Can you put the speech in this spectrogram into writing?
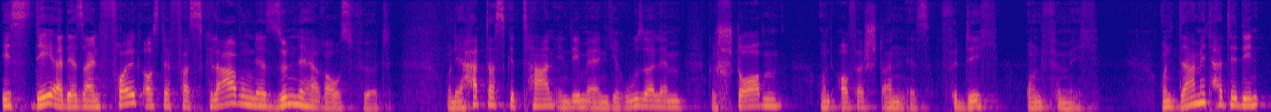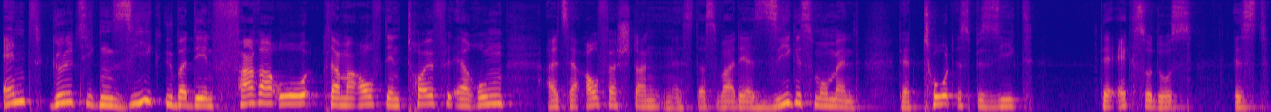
ist der, der sein Volk aus der Versklavung der Sünde herausführt. Und er hat das getan, indem er in Jerusalem gestorben und auferstanden ist, für dich und für mich. Und damit hat er den endgültigen Sieg über den Pharao, Klammer auf, den Teufel errungen, als er auferstanden ist. Das war der Siegesmoment. Der Tod ist besiegt, der Exodus ist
